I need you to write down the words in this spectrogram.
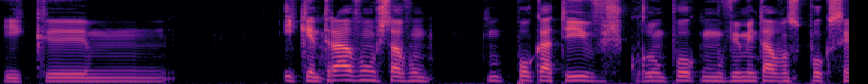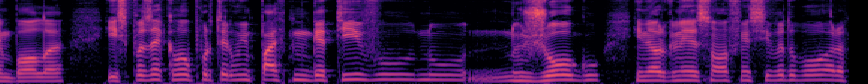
e que, e que entravam, estavam um pouco ativos, corriam um pouco, movimentavam-se um pouco sem bola, e isso depois acabou por ter um impacto negativo no, no jogo e na organização ofensiva do Boa Hora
